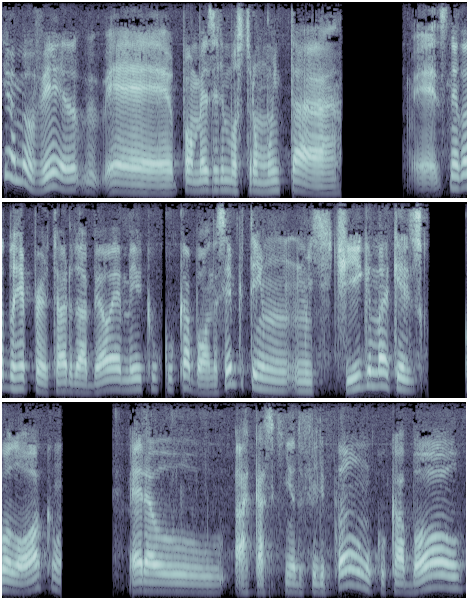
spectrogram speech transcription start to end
E ao meu ver, é, o Palmeiras ele mostrou muita. É, esse negócio do repertório do Abel é meio que o cuca-bol, né? Sempre tem um, um estigma que eles colocam era o, a casquinha do Filipão, o Cucabol,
